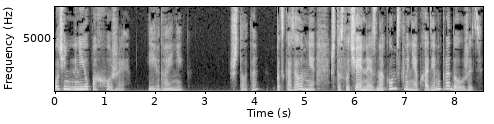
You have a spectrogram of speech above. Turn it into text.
очень на нее похожее, ее двойник. Что-то подсказало мне, что случайное знакомство необходимо продолжить,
